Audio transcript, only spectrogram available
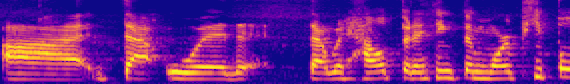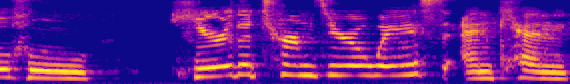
Uh, that would that would help. But I think the more people who hear the term zero waste and can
